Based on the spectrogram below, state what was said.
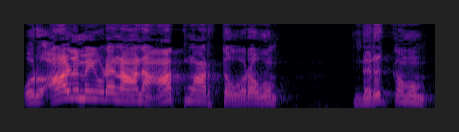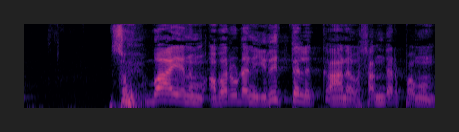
ஒரு ஆளுமையுடனான ஆத்மார்த்த உறவும் நெருக்கமும் சுஹ்பா எனும் அவருடன் இருத்தலுக்கான சந்தர்ப்பமும்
